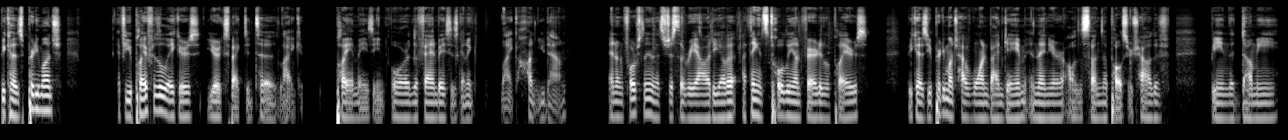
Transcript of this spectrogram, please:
because pretty much if you play for the Lakers, you're expected to like play amazing or the fan base is going to like hunt you down. And unfortunately, that's just the reality of it. I think it's totally unfair to the players because you pretty much have one bad game and then you're all of a sudden the poster child of being the dummy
